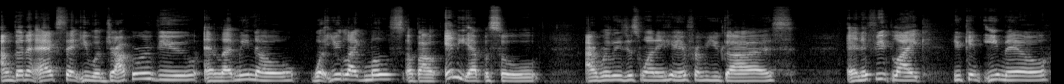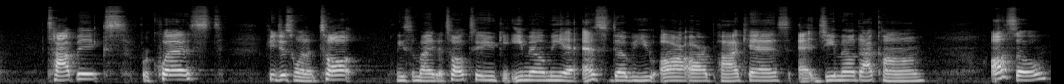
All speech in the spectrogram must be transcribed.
I'm going to ask that you would drop a review and let me know what you like most about any episode. I really just want to hear from you guys. And if you'd like, you can email topics, requests. If you just want to talk, need somebody to talk to, you can email me at swrrpodcast at gmail.com. Also,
